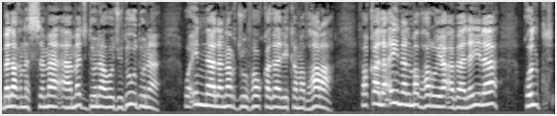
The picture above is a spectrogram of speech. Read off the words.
بلغنا السماء مجدنا وجدودنا وإنا لنرجو فوق ذلك مظهرا فقال أين المظهر يا أبا ليلى؟ قلت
